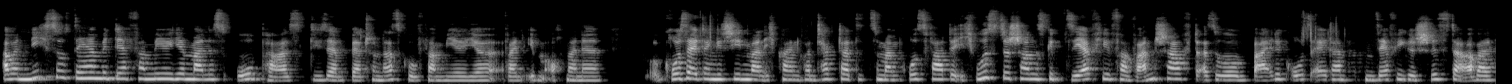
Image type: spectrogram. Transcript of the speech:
aber nicht so sehr mit der Familie meines Opas, dieser Bertonasco-Familie, weil eben auch meine Großeltern geschieden waren, ich keinen Kontakt hatte zu meinem Großvater. Ich wusste schon, es gibt sehr viel Verwandtschaft. Also beide Großeltern hatten sehr viele Geschwister, aber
